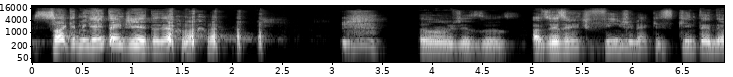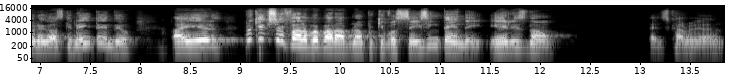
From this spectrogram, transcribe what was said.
Só que ninguém entendia, entendeu? oh, Jesus. Às vezes a gente finge, né, que, que entendeu um negócio que nem entendeu. Aí eles, por que, que o senhor fala por parábola? Não, porque vocês entendem, eles não. Eles ficaram olhando.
